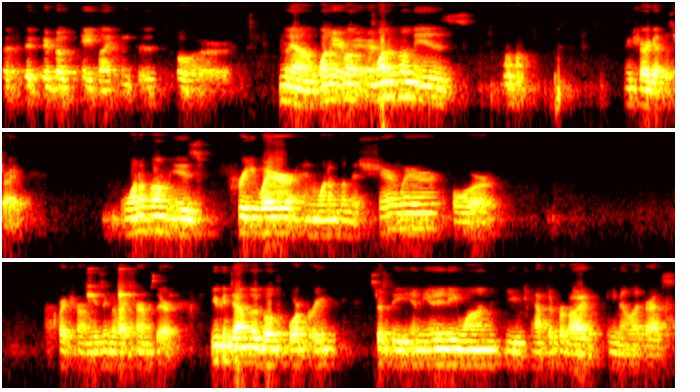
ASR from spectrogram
But they're, they're both paid licenses, or No, one of them, one of them is, make sure I get this right. One of them is freeware and one of them is shareware or, not quite sure I'm using the right terms there. You can download both for free. It's just the immunity one, you have to provide email address.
